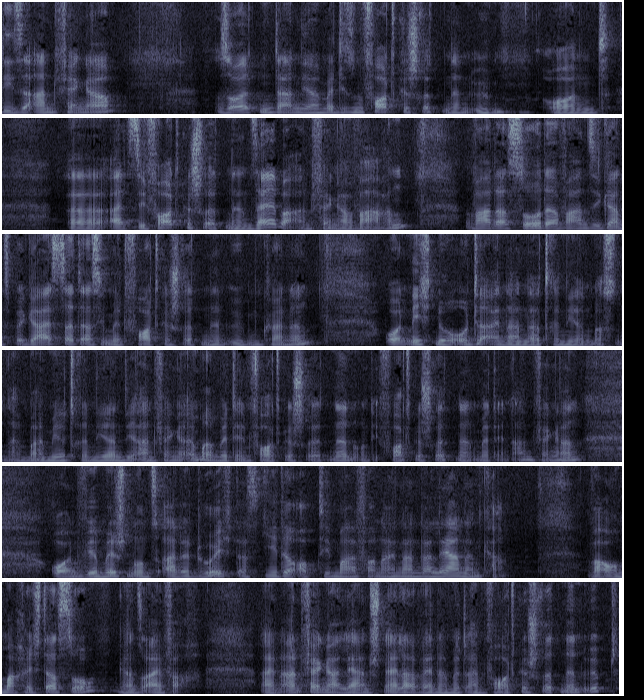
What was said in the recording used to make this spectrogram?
Diese Anfänger sollten dann ja mit diesen Fortgeschrittenen üben. Und äh, als die Fortgeschrittenen selber Anfänger waren, war das so, da waren sie ganz begeistert, dass sie mit Fortgeschrittenen üben können und nicht nur untereinander trainieren müssen. Denn bei mir trainieren die Anfänger immer mit den Fortgeschrittenen und die Fortgeschrittenen mit den Anfängern. Und wir mischen uns alle durch, dass jeder optimal voneinander lernen kann. Warum mache ich das so? Ganz einfach. Ein Anfänger lernt schneller, wenn er mit einem Fortgeschrittenen übt.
